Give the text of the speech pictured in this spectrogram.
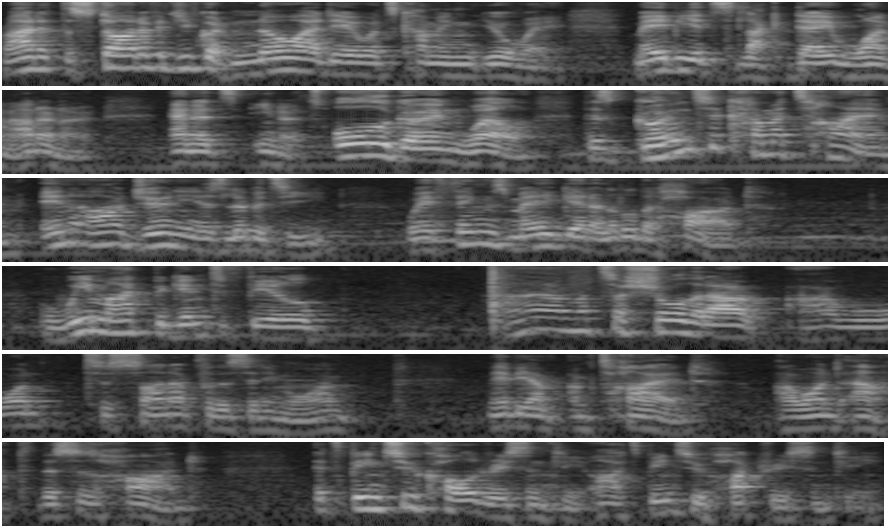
Right at the start of it, you've got no idea what's coming your way. Maybe it's like day one, I don't know, and it's you know it's all going well. There's going to come a time in our journey as liberty where things may get a little bit hard. We might begin to feel I'm not so sure that I, I want to sign up for this anymore. I'm, maybe I'm, I'm tired. I want out. This is hard it's been too cold recently. Oh, it's been too hot recently.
